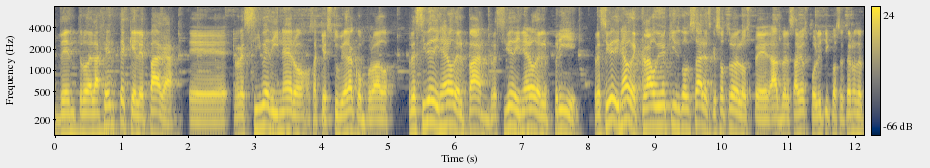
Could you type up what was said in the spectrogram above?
dentro de la gente que le paga, eh, recibe dinero, o sea, que estuviera comprobado, recibe dinero del PAN, recibe dinero del PRI, recibe dinero de Claudio X González, que es otro de los eh, adversarios políticos externos del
